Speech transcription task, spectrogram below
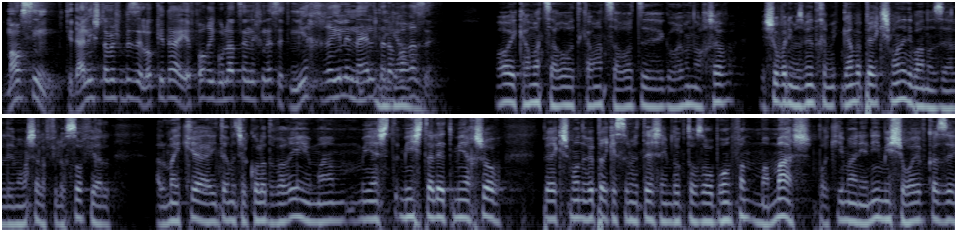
מה עושים? כדאי להשתמש בזה? לא כדאי? איפה הרגולציה נכנסת? מי אחראי לנהל את הדבר לגמרי. הזה? אוי, כמה צרות, כמה צרות זה גורם לנו עכשיו. ושוב, אני מזמין אתכם, גם בפרק 8 דיברנו על זה, על, ממש על הפילוסופיה, על, על מה יקרה, האינטרנט של כל הדברים, מה, מי, יש, מי ישתלט, מי יחשוב. פרק 8 ופרק 29 עם דוקטור זוהר ברונפמן, ממש פרקים מעניינים, מי שאוהב כזה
